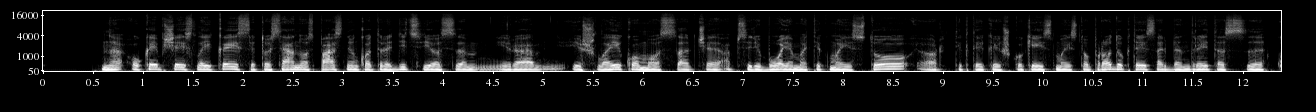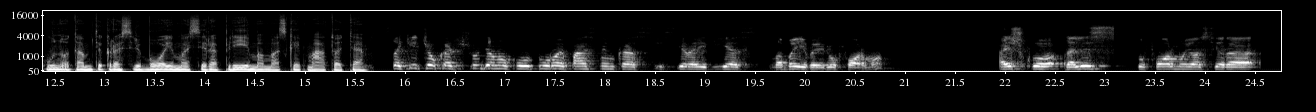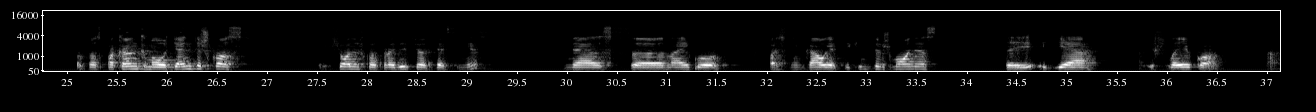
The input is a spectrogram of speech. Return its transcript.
Na, o kaip šiais laikais tos senos pasninko tradicijos yra išlaikomos, ar čia apsiribojama tik maistu, ar tik tai kažkokiais maisto produktais, ar bendrai tas e, kūno tam tikras ribojimas yra priimamas, kaip matote? Sakyčiau, kad šių dienų kultūroje pasninkas jis yra įgyjęs labai įvairių formų. Aišku, dalis tų formų jos yra tokios pakankamai autentiškos, krikščioniškos tradicijos tesinys nes, e, na, jeigu pasninkauja tikinti žmonės, tai jie išlaiko na,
